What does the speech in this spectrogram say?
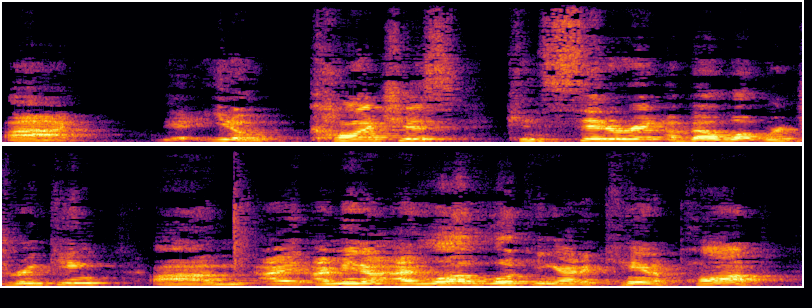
uh, you know, conscious considerate about what we're drinking. Um, I, I, mean, I, love looking at a can of pop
